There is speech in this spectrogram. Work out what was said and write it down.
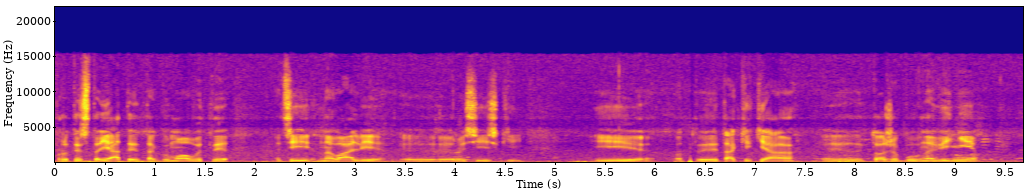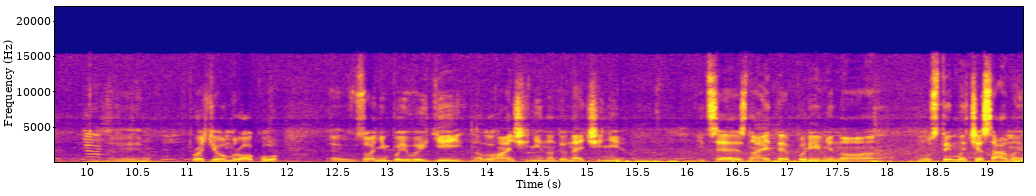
протистояти, так би мовити, цій навалі е, російській. І от е, так як я теж був на війні протягом року в зоні бойових дій на Луганщині, на Донеччині. І це, знаєте, порівняно ну, з тими часами,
